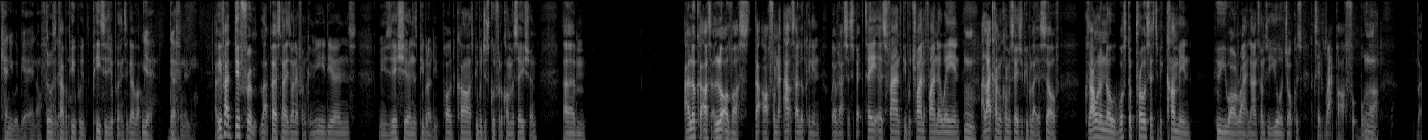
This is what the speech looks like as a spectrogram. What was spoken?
Kenny would be a A&R. those are the type label. of people, pieces you're putting together. Yeah, definitely. Like we've had different like personalities on there from comedians, musicians, people that do podcasts, people just good for the conversation. Um, I look at us, a lot of us that are from the outside looking in, whether that's just spectators, fans, people trying to find their way in. Mm. I like having conversations with people like yourself because I want to know what's the process to becoming who you are right now in terms of your job. Because like I said, rapper, footballer. Mm. Like,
